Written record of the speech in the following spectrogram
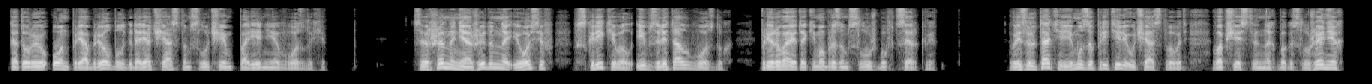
которую он приобрел благодаря частым случаям парения в воздухе. Совершенно неожиданно Иосиф вскрикивал и взлетал в воздух, прерывая таким образом службу в церкви. В результате ему запретили участвовать в общественных богослужениях,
